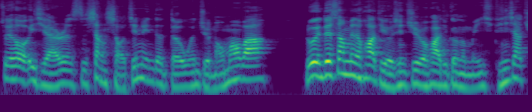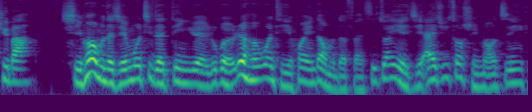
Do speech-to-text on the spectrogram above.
最后，一起来认识像小精灵的德文卷毛猫吧。如果你对上面的话题有兴趣的话，就跟我们一起听下去吧。喜欢我们的节目，记得订阅。如果有任何问题，欢迎到我们的粉丝专业及 IG 搜寻毛之音，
